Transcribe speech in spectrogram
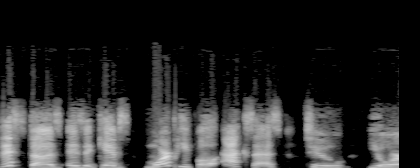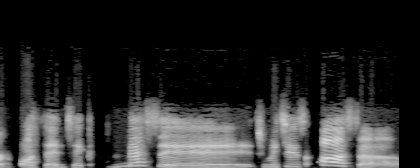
this does is it gives more people access to your authentic message, which is awesome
